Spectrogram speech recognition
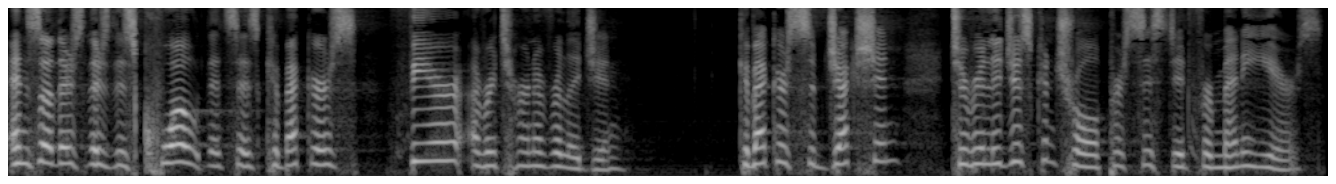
And so there's, there's this quote that says Quebecers fear a return of religion. Quebecers' subjection to religious control persisted for many years,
